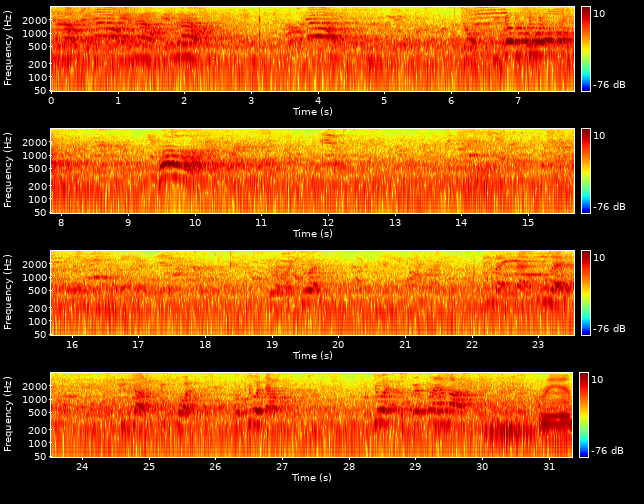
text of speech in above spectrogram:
Get it out, Nate. Get it out. Get it out. So, keep going to it. Whoa. Do it, right to it. Lead leg snatch, lead leg. Reach on it, reach for it. Go to it now. Go to it, look for it, front headlock. Graham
